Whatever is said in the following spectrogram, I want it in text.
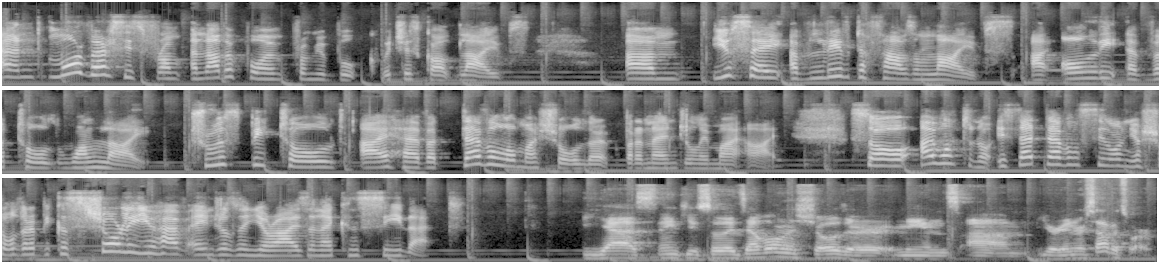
And more verses from another poem from your book, which is called Lives. Um, you say, I've lived a thousand lives. I only ever told one lie. Truth be told, I have a devil on my shoulder, but an angel in my eye. So I want to know is that devil still on your shoulder? Because surely you have angels in your eyes, and I can see that. Yes, thank you. So the devil on the shoulder means um, your inner saboteur.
